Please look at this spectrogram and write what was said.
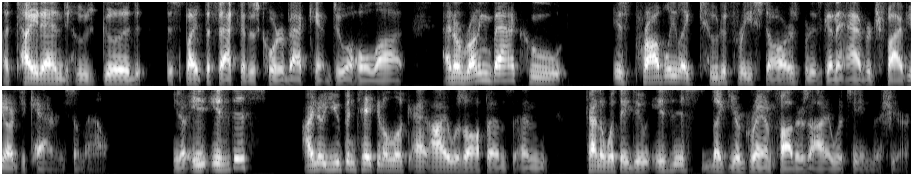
a tight end who's good despite the fact that his quarterback can't do a whole lot, and a running back who is probably like two to three stars, but is going to average five yards a carry somehow. You know, is, is this? I know you've been taking a look at Iowa's offense and kind of what they do. Is this like your grandfather's Iowa team this year?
